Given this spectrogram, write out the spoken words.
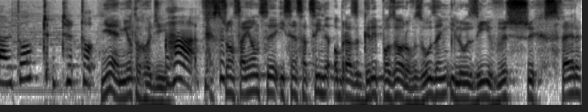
Alto. Czy, czy to... Nie, mi o to chodzi. Aha, Wstrząsający i sensacyjny obraz gry pozorów, złudzeń, iluzji, wyższych sfer,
